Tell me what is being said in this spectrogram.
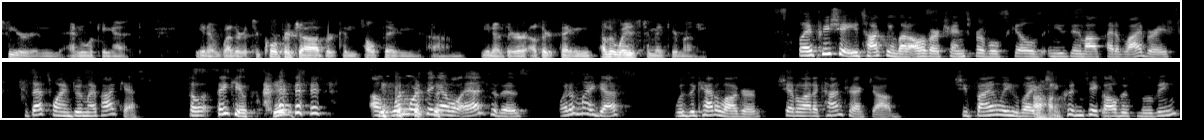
sphere and and looking at you know whether it's a corporate job or consulting um, you know there are other things other ways to make your money Well, I appreciate you talking about all of our transferable skills and using them outside of libraries, because that's why I'm doing my podcast. So thank you. Yeah. um, one more thing I will add to this. One of my guests was a cataloger. She had a lot of contract jobs. She finally, like, she Uh-huh. couldn't take all this moving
